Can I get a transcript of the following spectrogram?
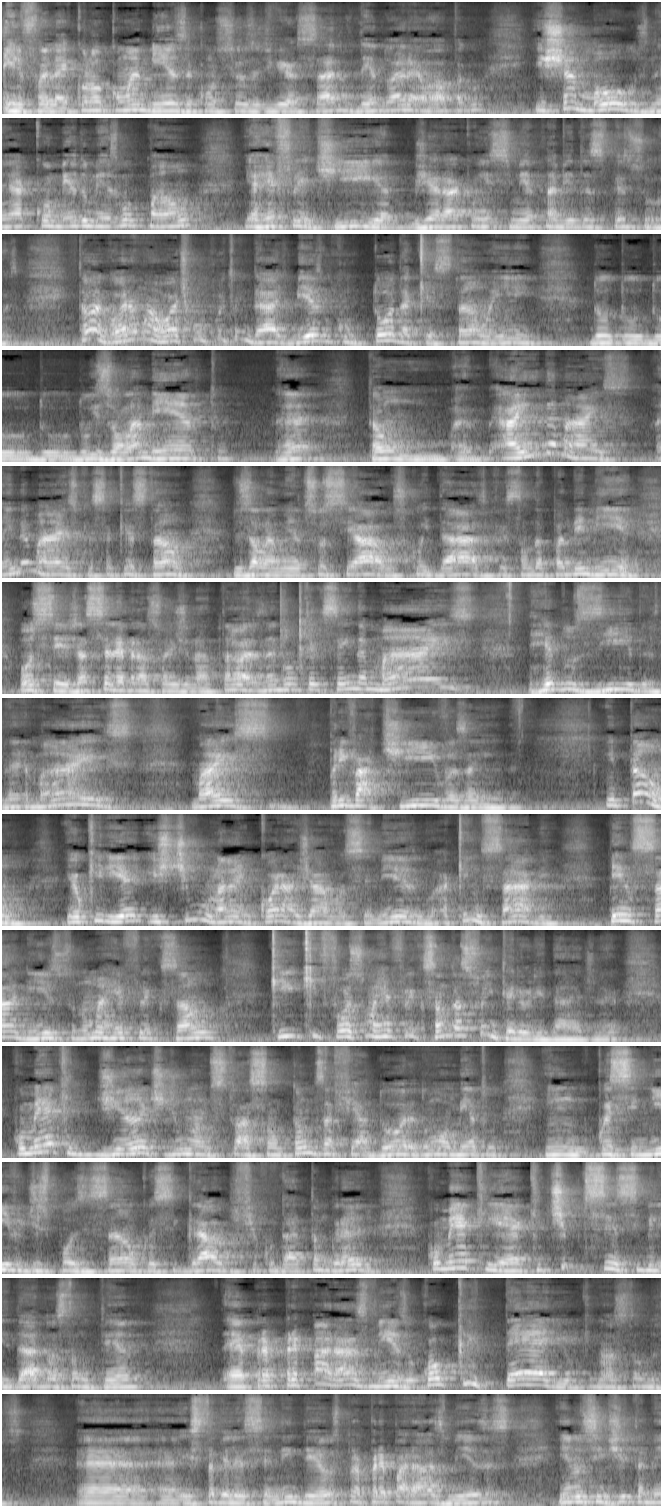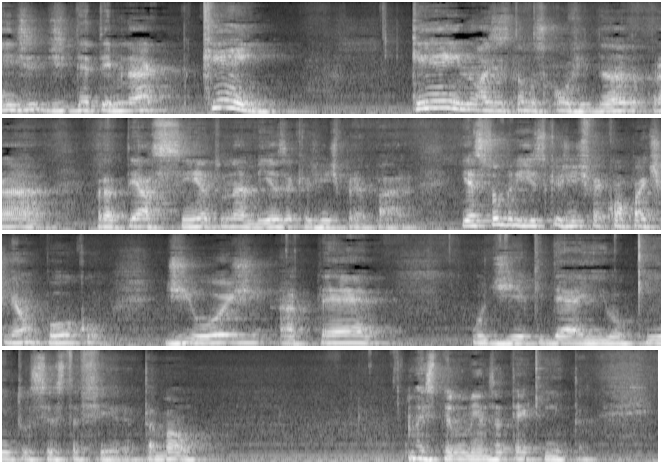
Ele foi lá e colocou uma mesa com seus adversários dentro do areópago e chamou-os né, a comer do mesmo pão e a refletir, a gerar conhecimento na vida das pessoas. Então agora é uma ótima oportunidade, mesmo com toda a questão aí do, do, do, do, do isolamento, né? Então, ainda mais, ainda mais com essa questão do isolamento social, os cuidados, a questão da pandemia. Ou seja, as celebrações de Natal elas vão ter que ser ainda mais reduzidas, né? mais, mais privativas ainda. Então, eu queria estimular, encorajar você mesmo a, quem sabe, pensar nisso, numa reflexão que, que fosse uma reflexão da sua interioridade. Né? Como é que, diante de uma situação tão desafiadora, de um momento em, com esse nível de exposição, com esse grau de dificuldade tão grande, como é que é, que tipo de sensibilidade nós estamos tendo é, para preparar as mesas, qual o critério que nós estamos é, é, estabelecendo em Deus para preparar as mesas e no sentido também de, de determinar quem, quem nós estamos convidando para ter assento na mesa que a gente prepara. E é sobre isso que a gente vai compartilhar um pouco de hoje até o dia que der aí, ou quinta ou sexta-feira, tá bom? Mas pelo menos até quinta.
